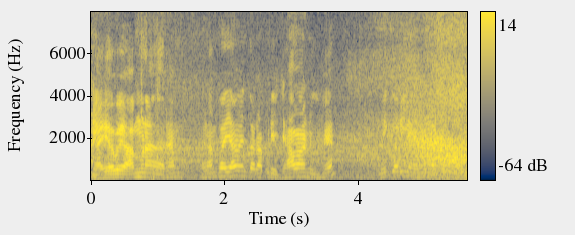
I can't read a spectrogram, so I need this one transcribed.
ને હવે હમણાં રામ, રામભાઈ આવે ને ત્યારે આપણે જવાનું છે નીકળીએ હમણાં.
